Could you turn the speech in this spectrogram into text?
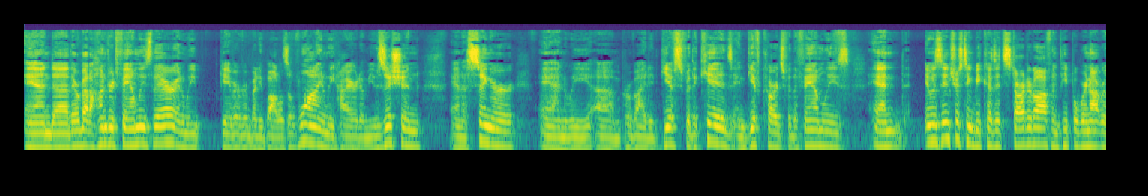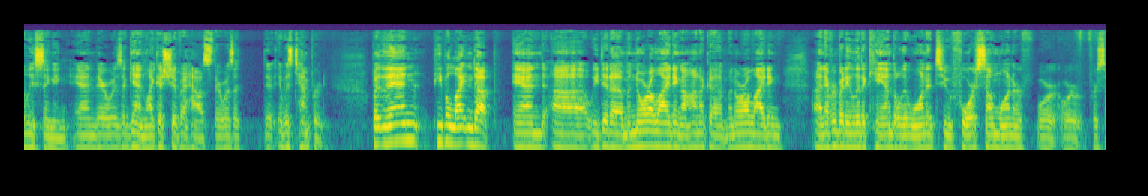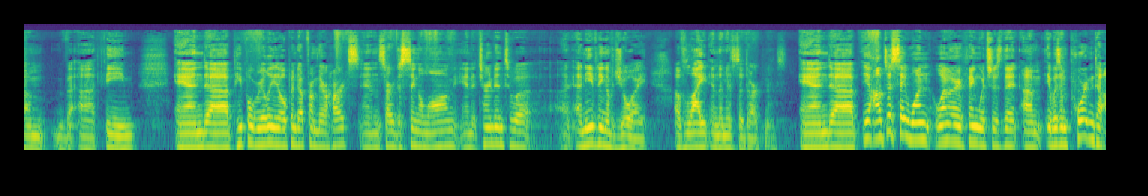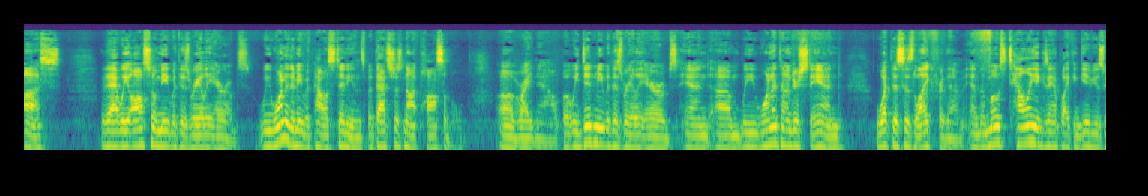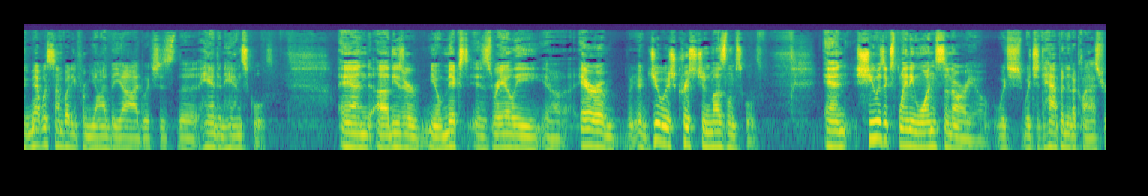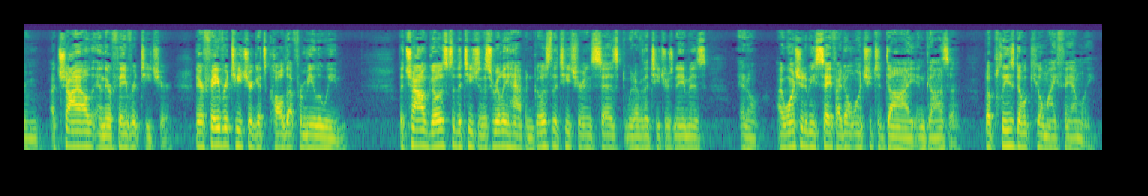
And uh, there were about 100 families there, and we gave everybody bottles of wine. We hired a musician and a singer, and we um, provided gifts for the kids and gift cards for the families. And it was interesting because it started off and people were not really singing, and there was again like a shiva house. There was a it was tempered, but then people lightened up, and uh, we did a menorah lighting, a Hanukkah menorah lighting, and everybody lit a candle that wanted to for someone or or, or for some uh, theme and uh, people really opened up from their hearts and started to sing along, and it turned into a, a an evening of joy, of light in the midst of darkness. And uh, yeah, I'll just say one one other thing, which is that um, it was important to us that we also meet with Israeli Arabs. We wanted to meet with Palestinians, but that's just not possible uh, right now. But we did meet with Israeli Arabs, and um, we wanted to understand what this is like for them. And the most telling example I can give you is we met with somebody from Yad V'Yad, which is the hand-in-hand schools. And uh, these are, you know, mixed Israeli, you know, Arab, Jewish, Christian, Muslim schools. And she was explaining one scenario, which, which had happened in a classroom, a child and their favorite teacher. Their favorite teacher gets called up for Miluim. The child goes to the teacher, this really happened, goes to the teacher and says, whatever the teacher's name is, you know, I want you to be safe. I don't want you to die in Gaza, but please don't kill my family.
